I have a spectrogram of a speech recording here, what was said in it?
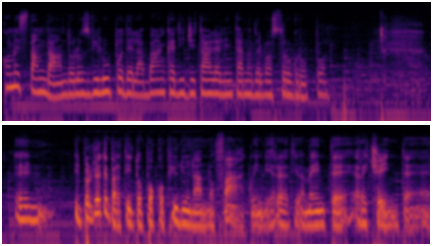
Come sta andando lo sviluppo della banca digitale all'interno del vostro gruppo? Eh, il progetto è partito poco più di un anno fa, quindi relativamente recente.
